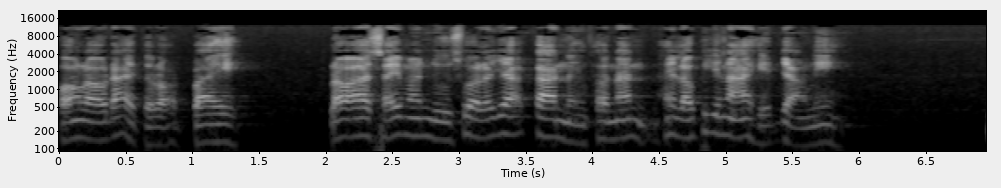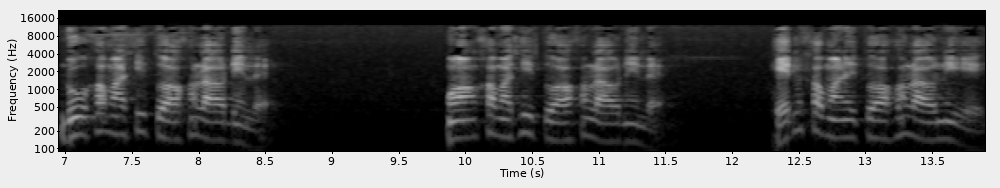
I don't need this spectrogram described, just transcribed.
ของเราได้ตลอดไป เราอาศัยมันอยู่ช่วระยะการหนึ่งเท่านั้น ให้เราพิจารณาเห็นอย่างนี้ ดูเข้ามาที่ตัวของเรานี่แหละ มองเข้ามาที่ตัวของเรานี่แหละ เห็นเข้ามาในตัวของเรานี่เอง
